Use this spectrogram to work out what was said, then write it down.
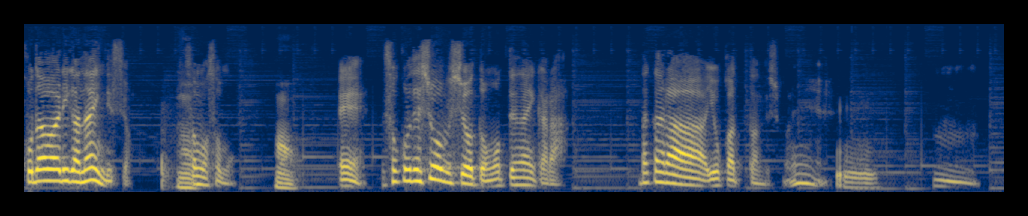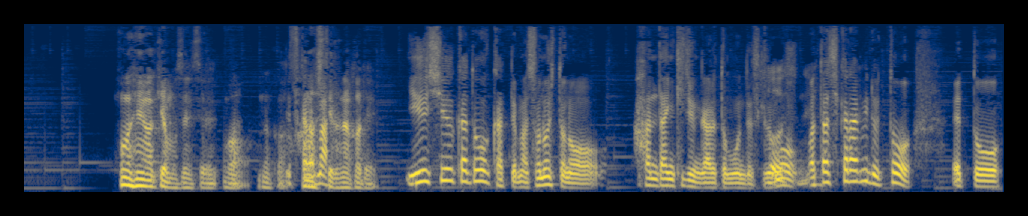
こだわりがないんですよ、うんそもそも。うんええそこで勝負しようと思ってないから。だから、良かったんでしょうね。うんうん。この辺秋山先生はなんか話してる中で。優秀かどうかって、まあ、その人の判断基準があると思うんですけども、ね私から見ると、えっと、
